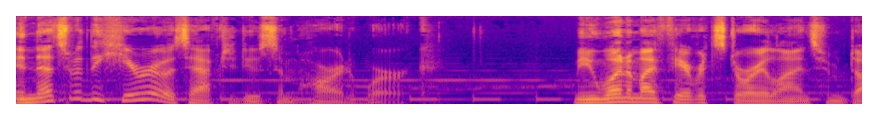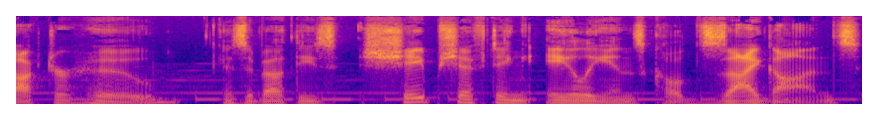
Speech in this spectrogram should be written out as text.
And that's where the heroes have to do some hard work. I mean, one of my favorite storylines from Doctor Who is about these shape shifting aliens called Zygons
